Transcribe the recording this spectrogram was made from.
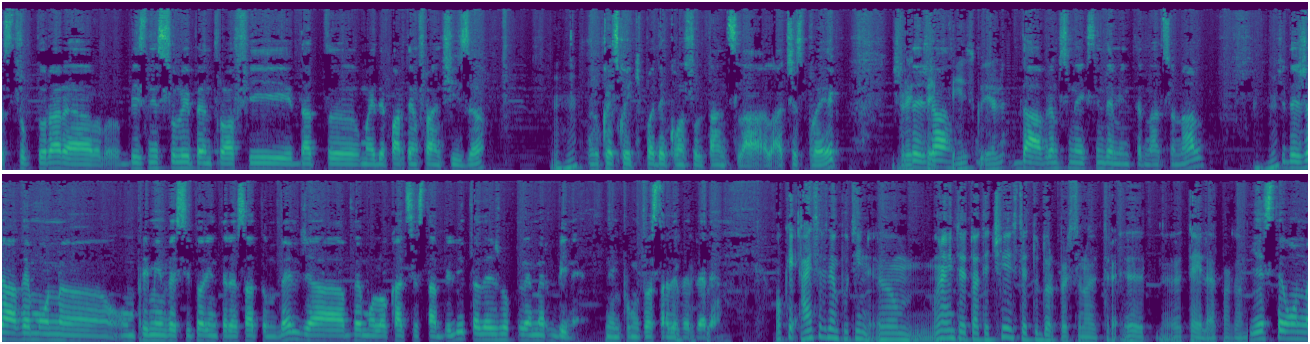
structurarea business-ului pentru a fi dat mai departe în franciză. Uh-huh. Lucrez cu o echipă de consultanți la, la acest proiect. Și deja, cu ele? Da, vrem să ne extindem internațional uh-huh. și deja avem un, uh, un prim investitor interesat în Belgia, avem o locație stabilită, deci lucrurile merg bine din punctul ăsta de vedere. Ok, hai să vedem puțin, um, înainte de toate, ce este Tudor Personal tra- uh, uh, Taylor? Pardon? Este un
